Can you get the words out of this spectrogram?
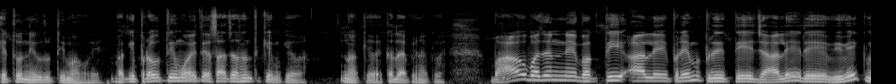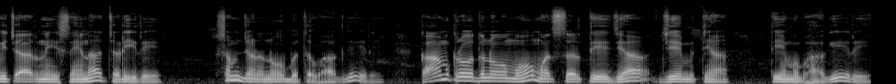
એ તો નિવૃત્તિમાં હોય. બાકી પ્રવૃત્તિમાં હોય તે સાચા સંત કેમ કહેવા ન કહેવાય, કદાપી ન કહેવાય. ભાવ ભજનને ભક્તિ આલે, પ્રેમ પ્રીતે જાલે રે, વિવેક વિચારની સેના ચડી રે, સમજણનો બત વાગજે રે. કામ ક્રોધનો મોહ મત્સર તે જ્યાં જેમ ત્યાં તેમ ભાગે રે.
